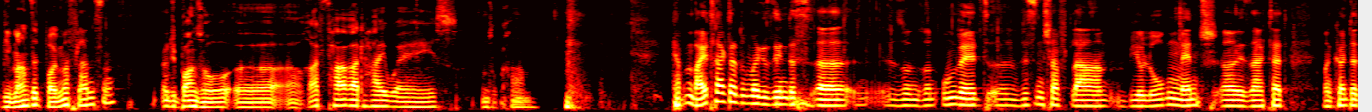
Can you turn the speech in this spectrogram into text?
wie machen sie? Bäume pflanzen? Die bauen so äh, Rad Fahrrad-Highways und so Kram. Ich habe einen Beitrag darüber gesehen, dass äh, so, so ein Umweltwissenschaftler, Biologenmensch äh, gesagt hat, man könnte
